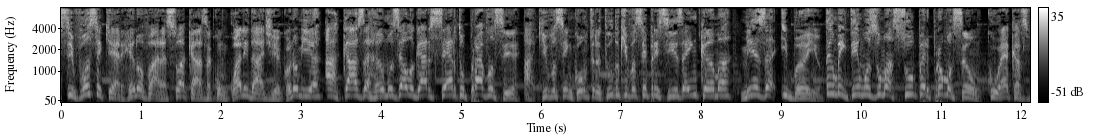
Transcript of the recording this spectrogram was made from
Se você quer renovar a sua casa com qualidade e economia, a Casa Ramos é o lugar certo para você. Aqui você encontra tudo o que você precisa em cama, mesa e banho. Também temos uma super promoção: cuecas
